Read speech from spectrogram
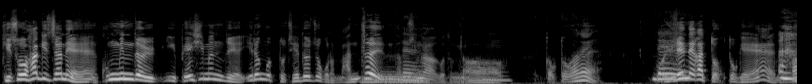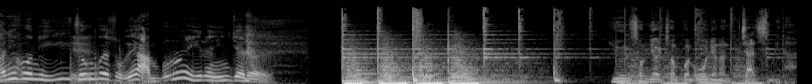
기소하기 전에 국민들 이 배심원제 이런 것도 제도적으로 만들어야 된다고 네. 생각하거든요. 어, 똑똑하네 네. 원래 내가 똑똑해. 아니 근데 이 예. 정부에서 왜 안 부르네 이런 인재를 윤석열 정권 5년은 짧습니다.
